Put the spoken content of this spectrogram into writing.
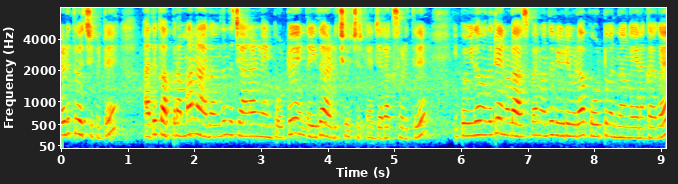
எடுத்து வச்சுக்கிட்டு அதுக்கப்புறமா நான் இதை வந்து இந்த சேனல் நேம் போட்டு இந்த இதை அடித்து வச்சுருக்கேன் ஜெராக்ஸ் எடுத்து. இப்போ இதை வந்துட்டு என்னோடய ஹஸ்பண்ட் வந்து வீடு வீடாக போட்டு வந்தாங்க எனக்காக.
